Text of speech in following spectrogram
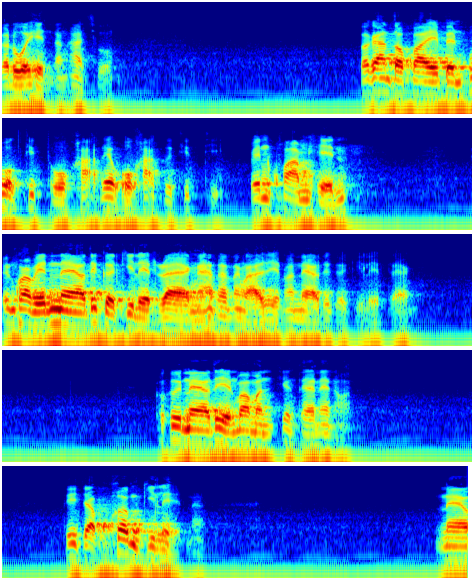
ก็ดูให้เห็นทั้งห้าช่วง ประการต่อไปเป็นพวกทิฏโถคะเรียกโอคะคือทิฏฐิ เป็นความเห็น เป็นความเห็นแนวที่เกิดกิเลสแรงนะท่านทั้งหลายจะเห็นว่าแนวที่เกิดกิเลสแรง ก็คือแนวที่เห็นว่ามันเที่ยงแท้แน่นอน ที่จะเพิ่มกิเลสนะแนว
